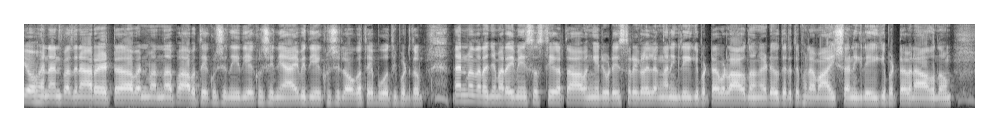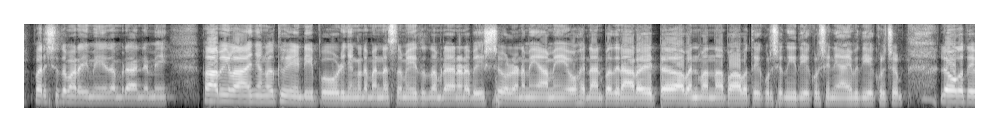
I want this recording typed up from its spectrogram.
യോഹനാൻ പതിനാറ് എട്ട് അവൻ വന്ന പാപത്തെക്കുറിച്ച് നീതിയെക്കുറിച്ച് ന്യായവിധിയെക്കുറിച്ച് ലോകത്തെ ബോധ്യപ്പെടുത്തും. നന്മ നിറഞ്ഞ പറയുമേ സ്വസ്തികർത്താവ് അങ്ങയുടെ സ്ത്രീകളിൽ അങ്ങ് അനുഗ്രഹിക്കപ്പെട്ടവളാകുന്നു. അങ്ങയുടെ ഉദരത്തിന് ഫലമായി ഈശോ അനുഗ്രഹിക്കപ്പെട്ടവനാകുന്നു. പരിശുദ്ധ പറയുമേ തമ്പ്രാന്റെ അമ്മേ പാപികളായ ഞങ്ങൾക്ക് വേണ്ടി ഇപ്പോഴും ഞങ്ങളുടെ മരണസമയത്ത് തമ്പ്രാനോട് അപേക്ഷിച്ചോളണമേ ആമേ യോഹനാൻ പതിനാറ് എട്ട് അവൻ വന്ന പാപത്തെക്കുറിച്ച് നീതിയെക്കുറിച്ച് ന്യായവിധിയെക്കുറിച്ചും ലോകത്തെ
